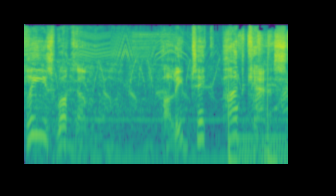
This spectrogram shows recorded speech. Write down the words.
Please welcome Polyptych Podcast.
